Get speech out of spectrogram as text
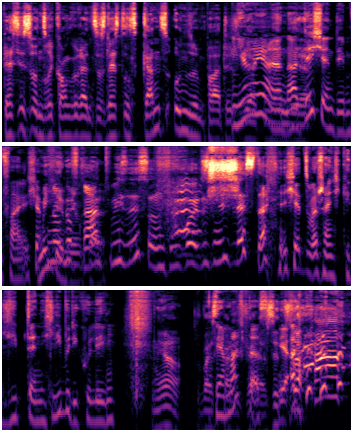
das ist unsere Konkurrenz. Das lässt uns ganz unsympathisch ja, wirken. ja, na wir- dich in dem Fall. Ich habe Mich nur gefragt, wie es ist und du wolltest nicht lästern. Ich hätte es wahrscheinlich geliebt, denn ich liebe die Kollegen. Ja, du weißt Wer gar macht nicht, wer das? da sitzt. Ja.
